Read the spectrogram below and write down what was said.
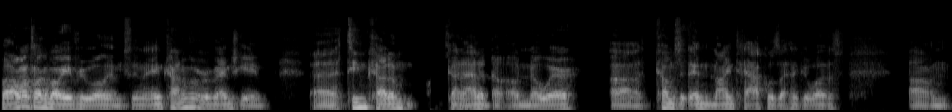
but I want to talk about Avery Williams and, kind of a revenge game. Uh, team cut him kind of out of, out of nowhere. Uh, comes in nine tackles, I think it was. Um,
